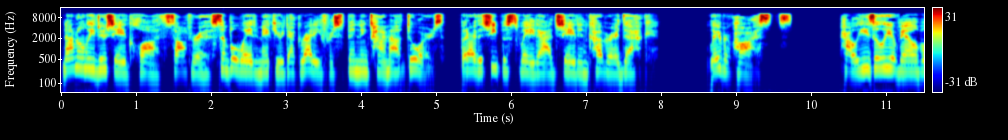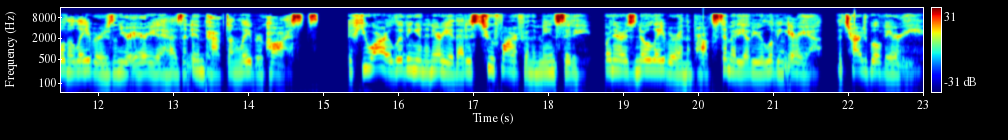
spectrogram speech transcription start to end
Not only do shade cloths offer a simple way to make your deck ready for spending time outdoors, but are the cheapest way to add shade and cover a deck. Labor costs. How easily available the labor is in your area has an impact on labor costs. If you are living in an area that is too far from the main city, or there is no labor in the proximity of your living area, the charge will vary.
